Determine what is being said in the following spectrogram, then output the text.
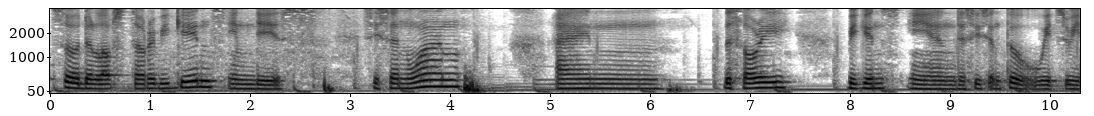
so the love story begins in this season 1 and the story begins in the season 2 which we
